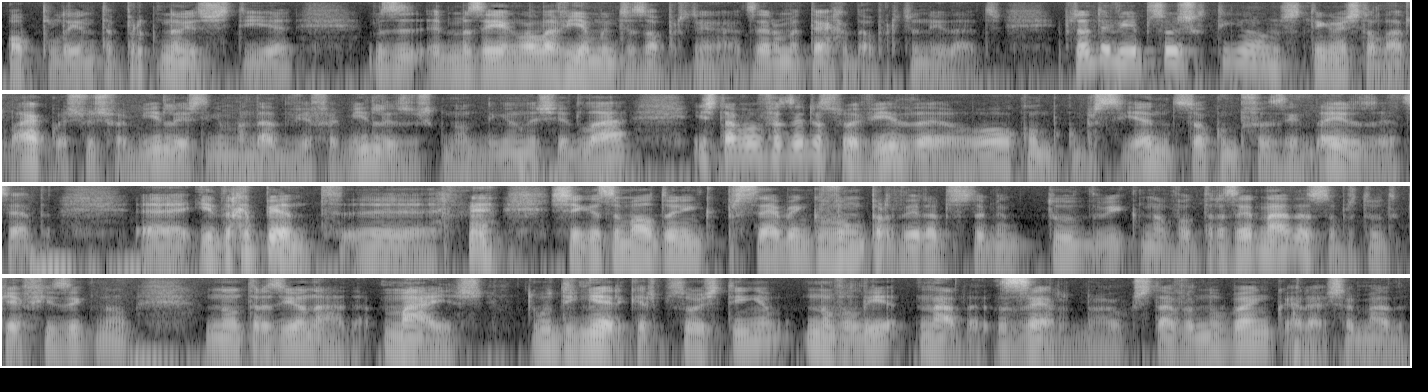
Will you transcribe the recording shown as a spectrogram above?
opulenta, porque não existia, mas, mas em Angola havia muitas oportunidades, era uma terra de oportunidades. E, portanto, havia pessoas que tinham, se tinham instalado lá com as suas famílias, tinham mandado ver famílias, os que não tinham nascido lá, e estavam a fazer a sua vida, ou como comerciantes, ou como fazendeiros, etc. Eh, e, de repente, uh, chega-se a uma altura em que percebem que vão perder absolutamente tudo e que não vão trazer nada, sobretudo que é físico, não, não traziam nada. Mais, o dinheiro que as pessoas tinham não valia nada, zero. Não é o que estava no banco, era chamado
